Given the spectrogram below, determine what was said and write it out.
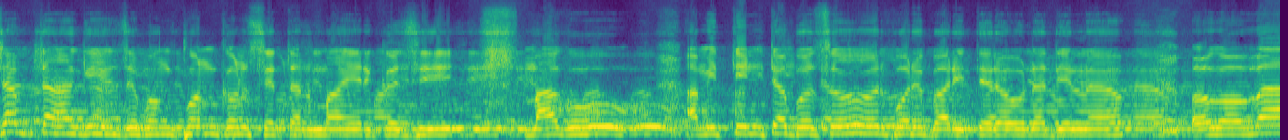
সপ্তাহ আগে যেবং ফোন করছে তার মায়ের কাছে, মাগো, আমি তিনটা বছর পরে বাড়িতে রওনা দিলাম। ও গো মা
